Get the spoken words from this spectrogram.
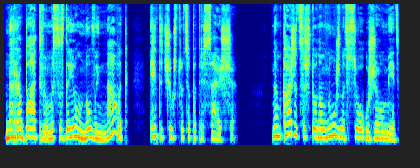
нарабатываем, мы создаем новый навык, это чувствуется потрясающе. Нам кажется, что нам нужно все уже уметь.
